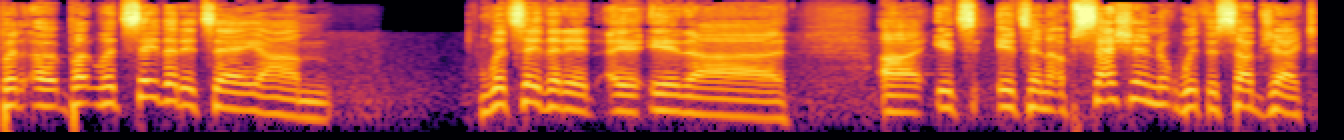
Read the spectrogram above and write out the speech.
but uh, but let's say that it's a um let's say that it it uh uh, it's it's an obsession with the subject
